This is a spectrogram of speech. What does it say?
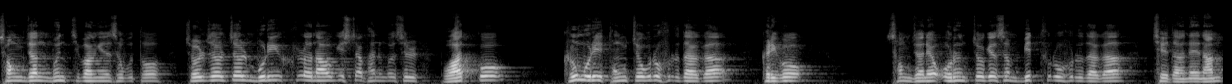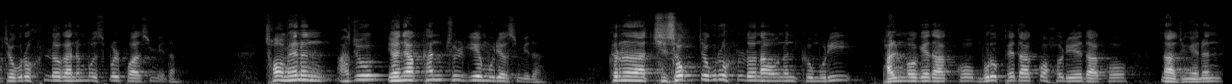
성전 문지방에서부터 절절절 물이 흘러나오기 시작하는 것을 보았고 그 물이 동쪽으로 흐르다가 그리고 성전의 오른쪽에서 밑으로 흐르다가 재단의 남쪽으로 흘러가는 모습을 보았습니다. 처음에는 아주 연약한 줄기의 물이었습니다. 그러나 지속적으로 흘러나오는 그 물이 발목에 닿고 무릎에 닿고 허리에 닿고 나중에는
